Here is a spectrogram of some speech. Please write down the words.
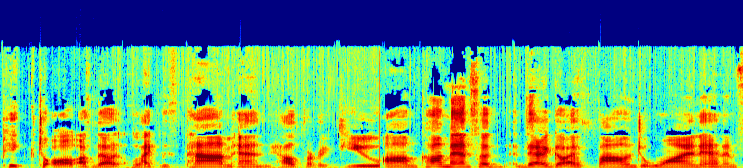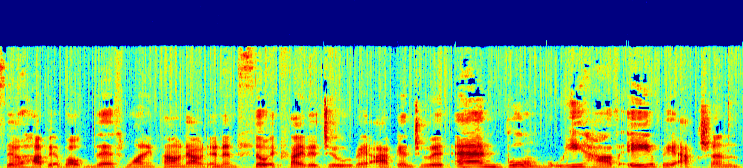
peek to all of the likely spam and help for review um comments. So there you go. I found one and I'm so happy about this one I found out and I'm so excited to react into it. And boom, we have a reaction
